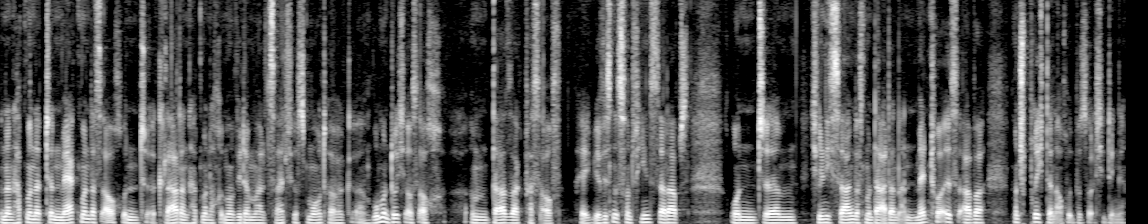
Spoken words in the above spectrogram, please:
Und dann hat man, dann merkt man das auch und äh, klar, dann hat man auch immer wieder mal Zeit für Smalltalk, äh, wo man durchaus auch ähm, da sagt, pass auf, hey, wir wissen es von vielen Startups und ähm, ich will nicht sagen, dass man da dann ein Mentor ist, aber man spricht dann auch über solche Dinge.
